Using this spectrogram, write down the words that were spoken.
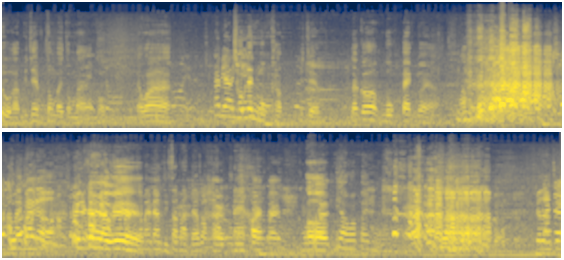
ดูครับพี่เจฟตรงไปตรงมาครับผม แต่ว่าชอบเล่นมุกครับพี่เจฟแล้วก็บุกแป๊กด้วยอะ ทำไมแป๊กเหรอเป็นยังไงแป้งเว้ย ทำไมแป้งถึงสัมผัสได้วะเขาแป้งแป๊กเออพี่เอาว่าแป๊กไหก็จะ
